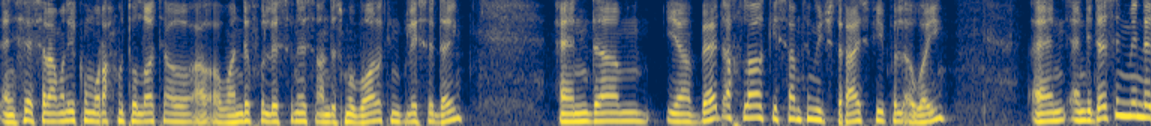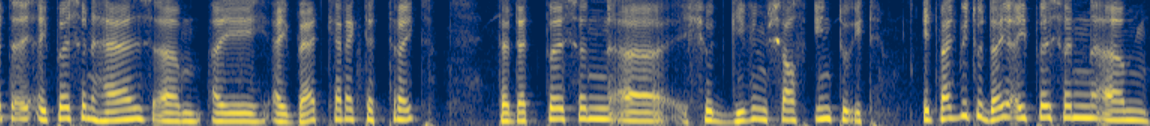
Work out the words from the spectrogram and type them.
And say assalamu alaikum wa rahmatullah to our, our wonderful listeners on this Mubarak and blessed day. And um, yeah, bad akhlaq is something which drives people away. And and it doesn't mean that a, a person has um, a a bad character trait that that person uh, should give himself into it. It might be today a person um,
